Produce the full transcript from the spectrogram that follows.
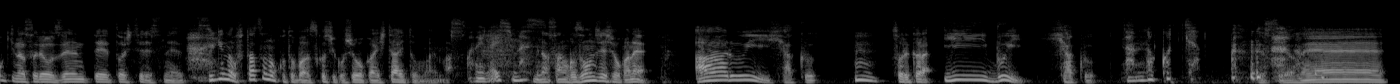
大きなそれを前提としてですね、次の2つの言葉を少しご紹介したいと思います。お願いします。皆さんご存知でしょうかね？RE100 うん。それから EV100 なんのこっちゃですよね。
